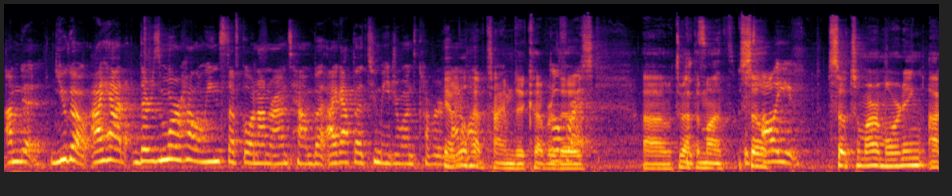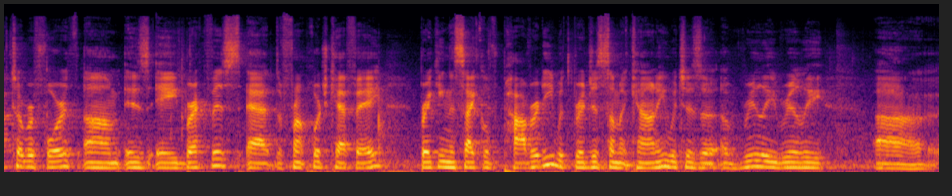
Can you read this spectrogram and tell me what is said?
I'm good. You go. I had there's more Halloween stuff going on around town, but I got the two major ones covered. Yeah, we'll have time to cover Go those uh, throughout the month. it's so all you. So tomorrow morning, October fourth, um, is a breakfast at the Front Porch Cafe, breaking the cycle of poverty with Bridges Summit County, which is a, a really really uh,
